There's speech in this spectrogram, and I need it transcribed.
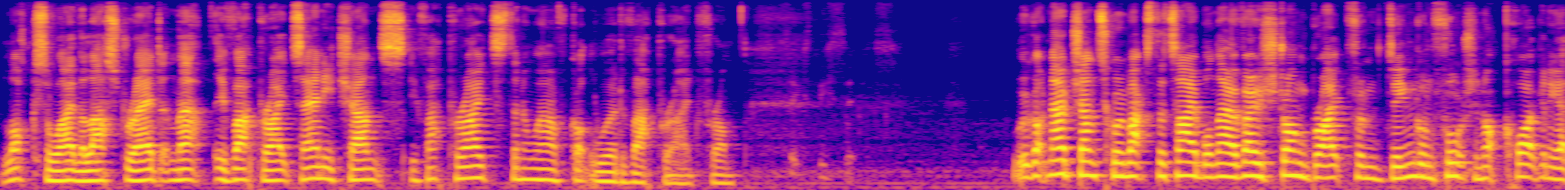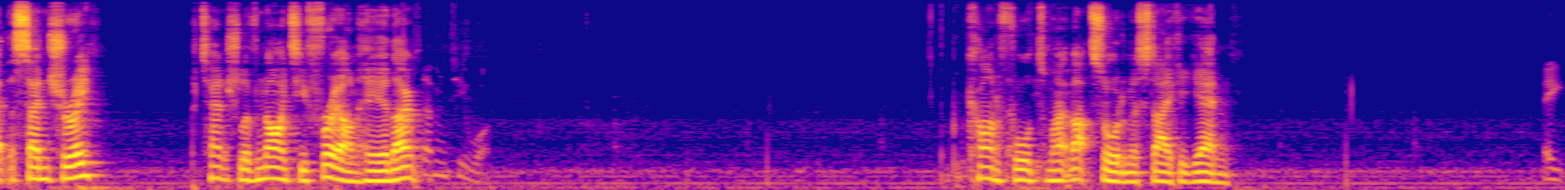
Locks away the last red and that evaporates any chance. Evaporates? Don't know where I've got the word evaporate from. 66. We've got no chance of going back to the table now. A very strong break from Ding. Unfortunately, not quite going to get the century. Potential of 93 on here, though. 71. We can't afford to make that sort of mistake again. 80.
